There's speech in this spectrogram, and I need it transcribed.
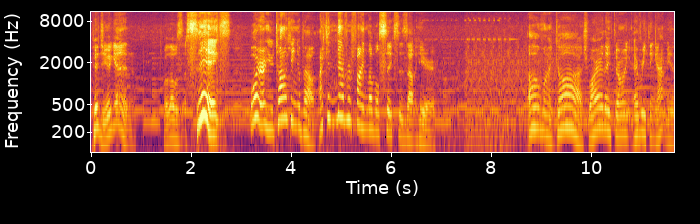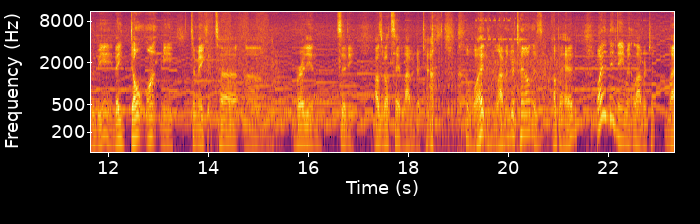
Pidgey again. Well, that was six? What are you talking about? I can never find level sixes out here. Oh my gosh, why are they throwing everything at me in the beginning? They don't want me to make it to um, Viridian City. I was about to say Lavender Town. what? Lavender Town is up ahead? Why did they name it Lavender, La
